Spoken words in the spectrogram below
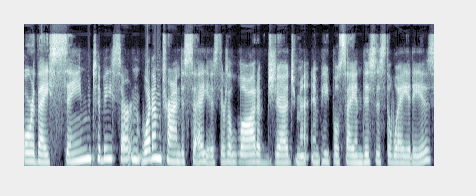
or they seem to be certain what i'm trying to say is there's a lot of judgment and people saying this is the way it is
